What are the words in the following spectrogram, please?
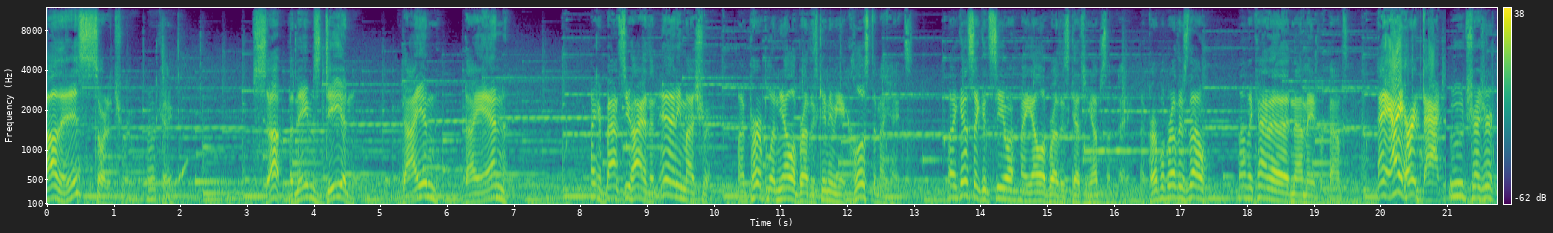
Oh, that is sort of true. Okay. Sup, the name's Dian. Dian? Diane? I can bounce you higher than any mushroom. My purple and yellow brothers can't even get close to my heights. Well, I guess I could see my yellow brothers catching up someday. My purple brothers, though, well, they're kinda not made for bouncing. Hey, I heard that! Ooh, treasure.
